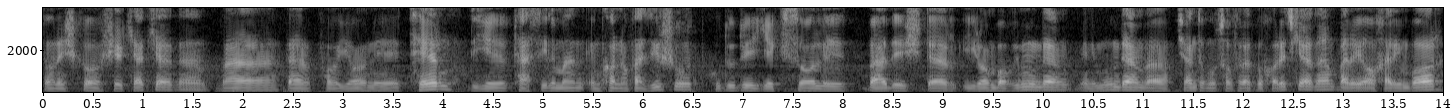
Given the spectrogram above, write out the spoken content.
دانشگاه شرکت کردم و در پایان ترم دیگه تحصیل من امکان ناپذیر شد. حدود یک سال بعدش در ایران باقی موندم یعنی موندم و چند تا مسافرت به خارج کردم. برای آخرین بار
